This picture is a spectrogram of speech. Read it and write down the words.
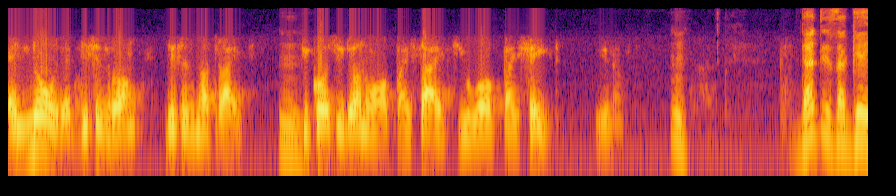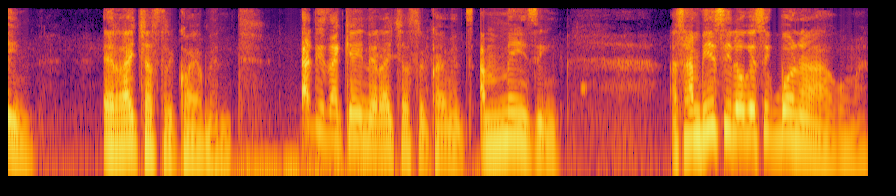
and know that this is wrong this is not right Mm. because you don't walk by sight you walk by faith you know That is again a righteous requirement. That is again a righteous requirement. It's amazing. Asihambisi lokho esikubonako man.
